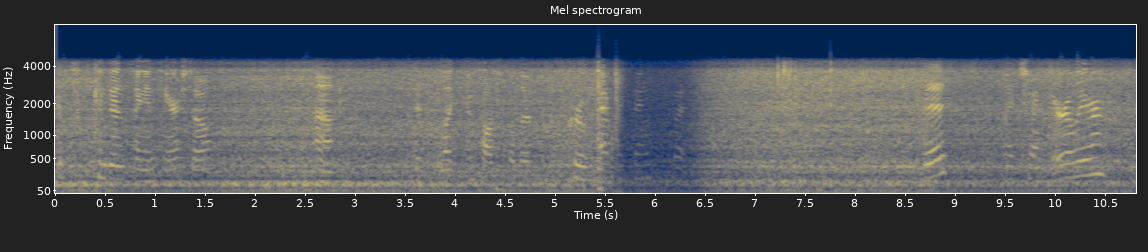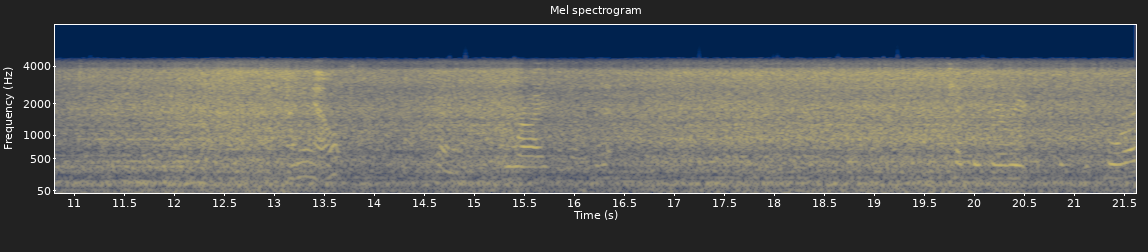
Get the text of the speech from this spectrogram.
it's condensing in here so uh it's like impossible to prove. This I checked earlier. Coming out. Uh, rise a little bit. Checked this earlier at 64.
